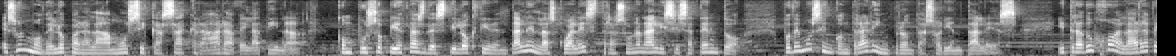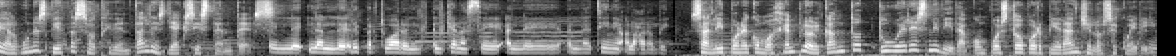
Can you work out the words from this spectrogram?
Es un modelo para la música sacra árabe latina, Compuso piezas de estilo occidental en las cuales, tras un análisis atento, podemos encontrar improntas orientales y tradujo al árabe algunas piezas occidentales ya existentes. Salí pone como ejemplo el canto Tú eres mi vida, compuesto por Pierangelo Sequeri.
